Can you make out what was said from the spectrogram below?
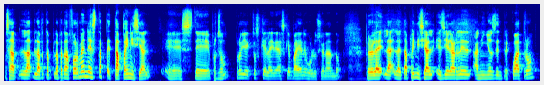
o sea, la, la plataforma en esta etapa inicial este, porque son proyectos que la idea es que vayan evolucionando, pero la, la, etapa inicial es llegarle a niños de entre 4,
